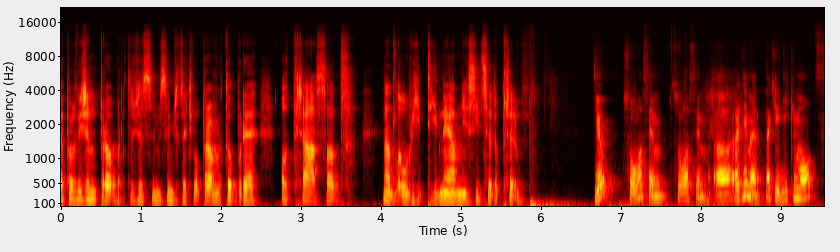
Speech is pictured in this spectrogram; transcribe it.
Apple Vision Pro, protože si myslím, že teď opravdu to bude otřásat na dlouhý týdny a měsíce dopředu. Jo, souhlasím, souhlasím. Uh, Radíme, taky díky moc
